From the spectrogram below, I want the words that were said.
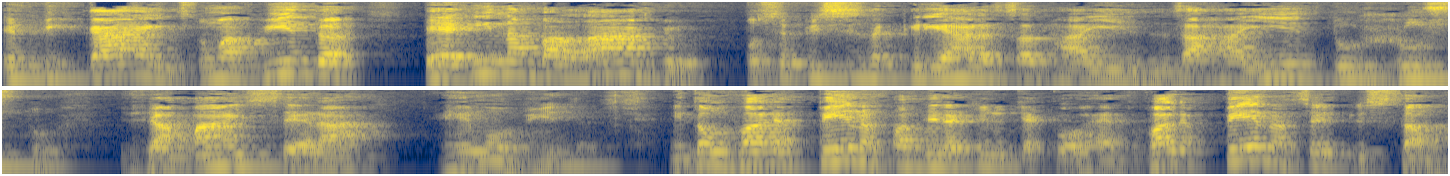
eficaz, uma vida é, inabalável, você precisa criar essas raízes. A raiz do justo jamais será removida. Então vale a pena fazer aquilo que é correto, vale a pena ser cristão,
